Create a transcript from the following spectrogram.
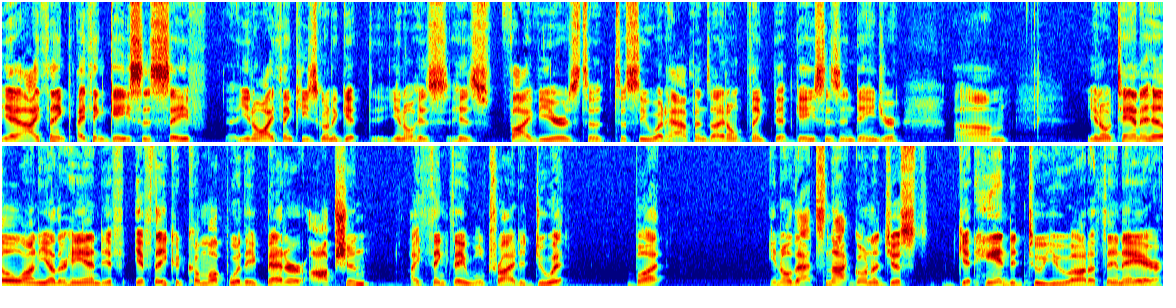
Yeah, I think I think Gase is safe. You know, I think he's going to get you know his his five years to to see what happens. I don't think that Gase is in danger. Um, you know, Tannehill, on the other hand, if if they could come up with a better option, I think they will try to do it. But you know, that's not going to just get handed to you out of thin air.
